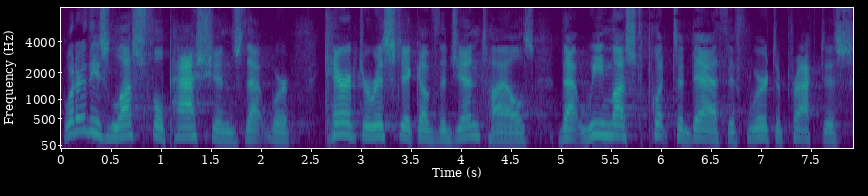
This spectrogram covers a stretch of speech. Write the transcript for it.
what are these lustful passions that were characteristic of the Gentiles that we must put to death if we're to practice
